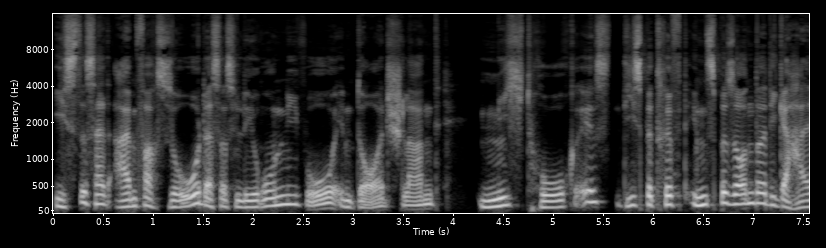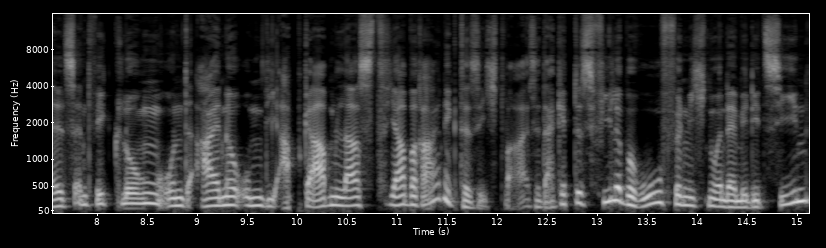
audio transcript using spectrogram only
Ist es halt einfach so, dass das Lohnniveau in Deutschland nicht hoch ist. Dies betrifft insbesondere die Gehaltsentwicklung und eine um die Abgabenlast ja bereinigte Sichtweise. Da gibt es viele Berufe, nicht nur in der Medizin,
